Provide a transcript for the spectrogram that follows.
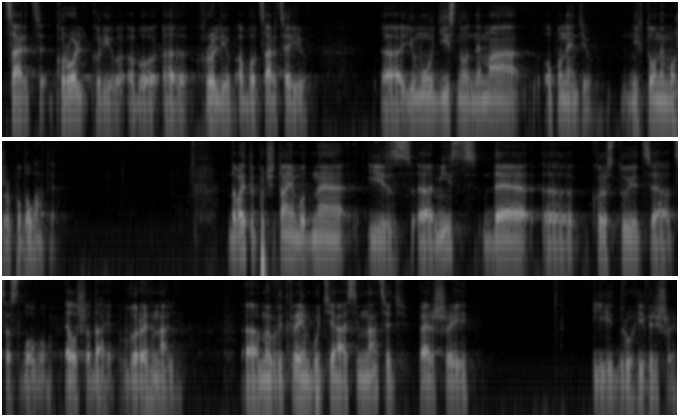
Цар, король корів або е, королів, або цар царів. Е, йому дійсно нема опонентів, ніхто не може подолати. Давайте почитаємо одне із е, місць, де е, користується це слово Ел Шадай в оригіналі. Е, ми відкриємо буття 17, перший і другий вірші.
